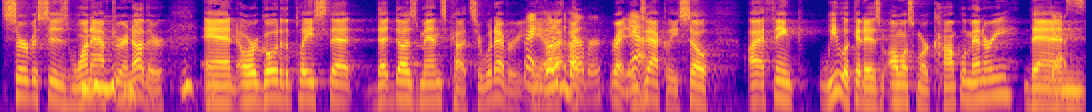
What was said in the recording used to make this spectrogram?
services one after another and or go to the place that that does men's cuts or whatever. Right you know, go to the barber. I, right yeah. exactly. So I think we look at it as almost more complementary than yes.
